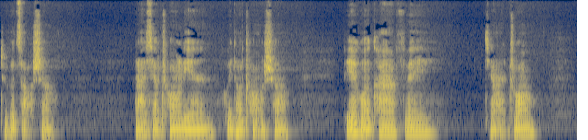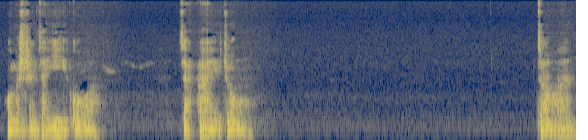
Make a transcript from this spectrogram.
这个早上，拉下窗帘，回到床上，别管咖啡，假装我们身在异国，在爱中。早安。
